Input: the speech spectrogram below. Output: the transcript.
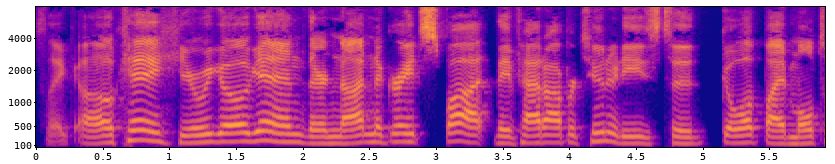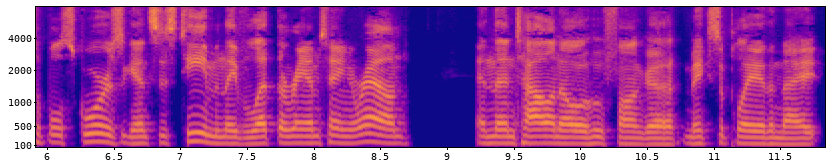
it's like, okay, here we go again. They're not in a great spot. They've had opportunities to go up by multiple scores against this team, and they've let the Rams hang around. And then Talanoa Hufanga makes a play of the night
